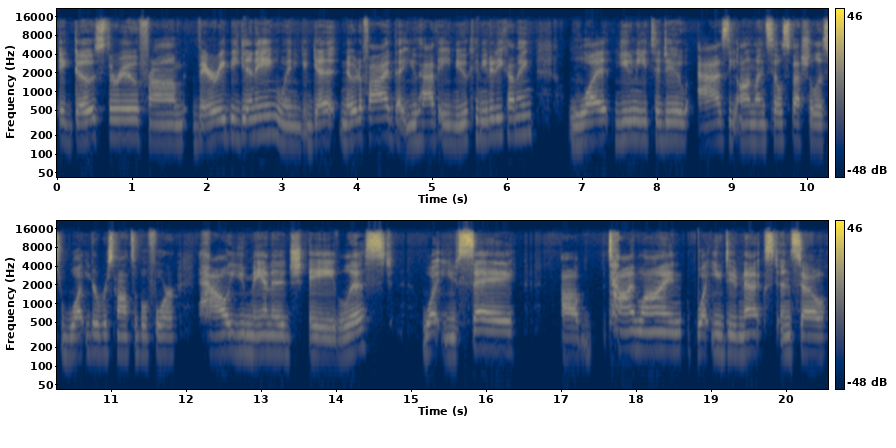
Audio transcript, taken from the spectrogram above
It goes through from very beginning when you get notified that you have a new community coming, what you need to do as the online sales specialist, what you're responsible for, how you manage a list, what you say, um, timeline, what you do next. And so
